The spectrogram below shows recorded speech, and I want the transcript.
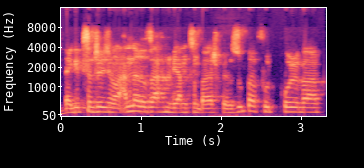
Mhm. Dann gibt es natürlich noch andere Sachen. Wir haben zum Beispiel ein Superfood-Pulver,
